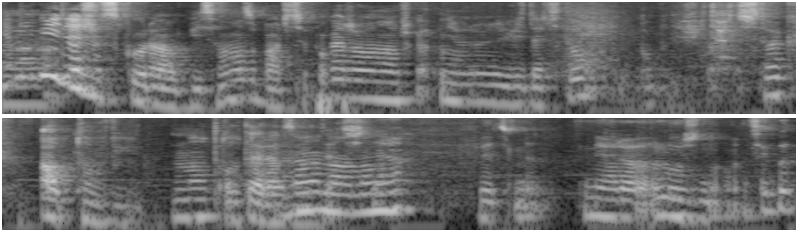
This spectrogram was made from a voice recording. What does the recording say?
Nie no widać, że skóra obisa. No zobaczcie, pokażę wam na przykład, nie wiem, widać tu. Widać, tak? O, to, wi- no To teraz no, widać, no, no. nie? Powiedzmy, w miarę luźno. Więc jakby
